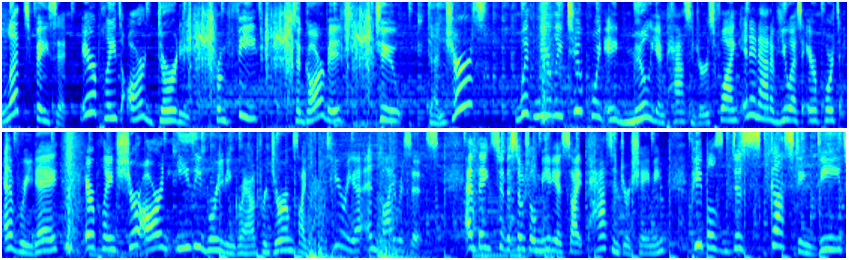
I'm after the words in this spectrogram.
Let's face it, airplanes are dirty. From feet to garbage to dentures? With nearly 2.8 million passengers flying in and out of U.S. airports every day, airplanes sure are an easy breeding ground for germs like bacteria and viruses. And thanks to the social media site Passenger Shaming, people's disgusting deeds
